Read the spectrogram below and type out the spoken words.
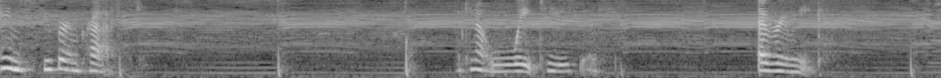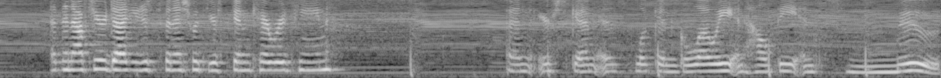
I am super impressed. I cannot wait to use this every week. And then after you're done, you just finish with your skincare routine. And your skin is looking glowy and healthy and smooth.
